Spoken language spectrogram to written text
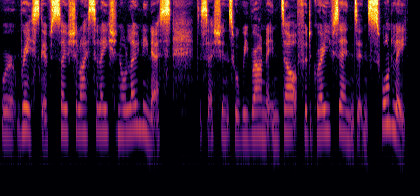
were at risk of social isolation or loneliness. The sessions will be run in Dartford, Gravesend, and Swanley.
